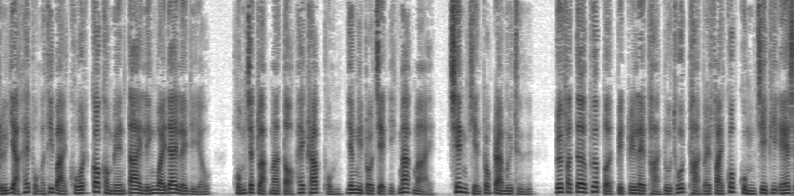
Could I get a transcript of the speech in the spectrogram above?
หรืออยากให้ผมอธิบายโค้ดก็คอมเมนต์ใต้ลิงก์ไว้ได้เลยเดี๋ยว ผมจะกลับมาตอบให้ครับ ผมยังมีโปรเจกต์อีกมากมาย เช่นเขียนโปรแกรมมือถือ ด้วยฟัตเตอร์เพื่อเปิดปิดรีเลย์ผ่านบลูทูธผ่าน Wi-Fi ควบคุม GPS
